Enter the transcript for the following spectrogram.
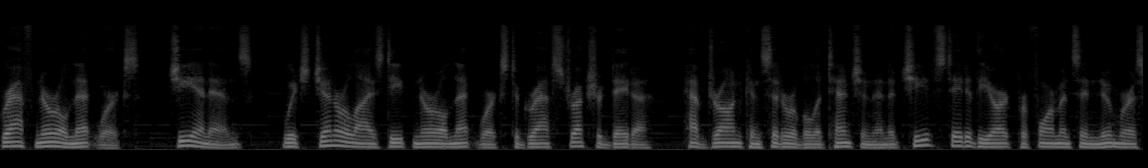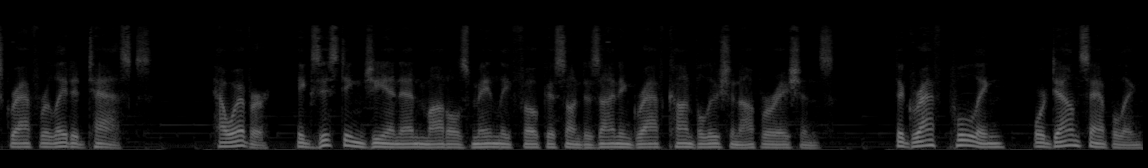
Graph Neural Networks, GNNs, which generalize deep neural networks to graph structured data, have drawn considerable attention and achieved state of the art performance in numerous graph related tasks. However, existing GNN models mainly focus on designing graph convolution operations. The graph pooling, or downsampling,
